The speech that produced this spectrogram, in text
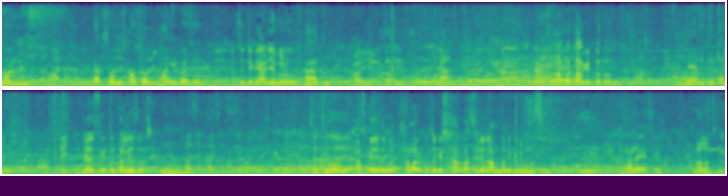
চল্লিশ একচল্লিশ কাউ চল্লিশ ভাঙির কয়েছে আচ্ছা এটা কি আড়িয়া গরু? হ্যাঁ জি। আড়িয়া যাতে আচ্ছা, আপনার টার্গেট কত? বিয়াল্লিশ তেতাল্লিশ। বিয়াল্লিশ থেকে তেতাল্লিশ হাজার। আচ্ছা আচ্ছা আচ্ছা আজকে খামার উপযোগী সার বাছুরের আমদানি কীরকম আছে? ভালোই আছে। ভালো আছে না?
